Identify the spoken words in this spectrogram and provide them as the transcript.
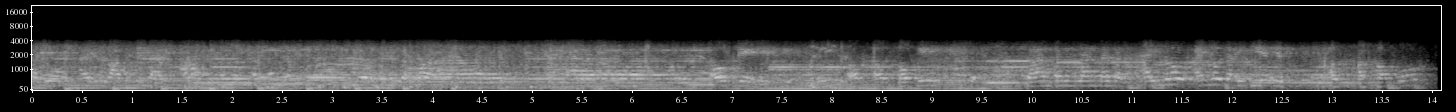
Okay. Okay. I know, I know the idea is a couple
